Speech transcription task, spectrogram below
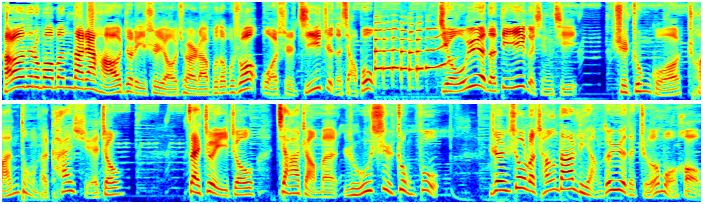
Hello，听众朋友们，大家好，这里是有趣的。不得不说，我是机智的小布。九月的第一个星期是中国传统的开学周，在这一周，家长们如释重负，忍受了长达两个月的折磨后，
